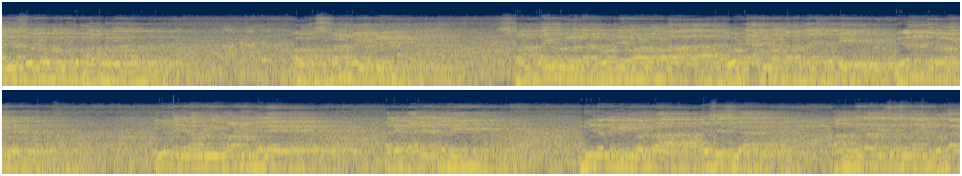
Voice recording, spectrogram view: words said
ನೀರು ಸೋರಿ ಹೋಗ್ತಿತ್ತು ಮಲಪ್ರಭು ಅವತ್ತು ಸ್ಪನ್ ಪೈಪ್ಗಳಿಂದ ಸ್ಪನ್ ಪೈಪ್ಗಳನ್ನು ಜೋಡಣೆ ಮಾಡುವಂಥ ಜೋಡಣೆ ಆಗಿರುವಂಥ ಪ್ರದೇಶ ಅಲ್ಲಿ ಬ್ಯಾರೇಜ್ನಲ್ಲಿ ನೀರನ್ನು ಹಿಡಿಯುವಂಥ ಯಶಸ್ವಿ ಆಗಿದೆ. ನಾನು ನೀರಾವರಿ ಸಚಿವನಾಗಿ ಬಂದಾಗ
